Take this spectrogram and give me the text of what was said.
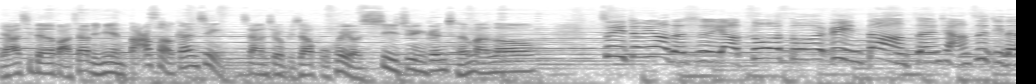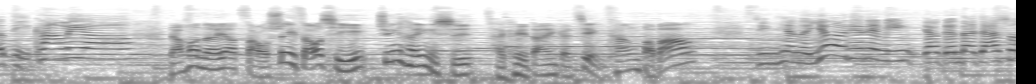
也要记得把家里面打扫干净，这样就比较不会有细菌跟尘螨喽。最重要的是要多多运动，增强自己的抵抗力哦。然后呢，要早睡早起，均衡饮食，才可以当一个健康宝宝。今天的幼儿点点名要跟大家说，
